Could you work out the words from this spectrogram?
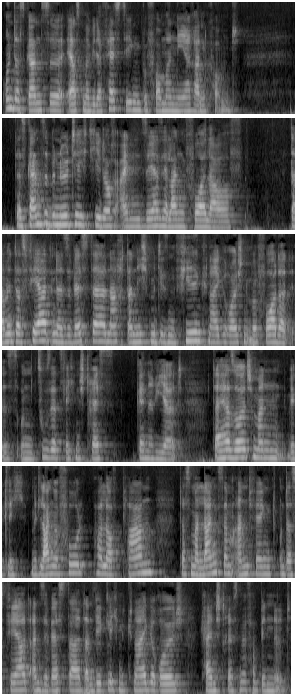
und das Ganze erstmal wieder festigen, bevor man näher rankommt. Das Ganze benötigt jedoch einen sehr, sehr langen Vorlauf, damit das Pferd in der Silvesternacht dann nicht mit diesen vielen Knallgeräuschen überfordert ist und zusätzlichen Stress generiert. Daher sollte man wirklich mit langem Vorlauf planen, dass man langsam anfängt und das Pferd an Silvester dann wirklich mit Knallgeräusch keinen Stress mehr verbindet.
